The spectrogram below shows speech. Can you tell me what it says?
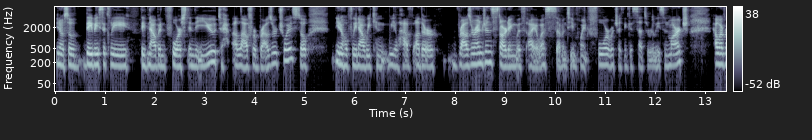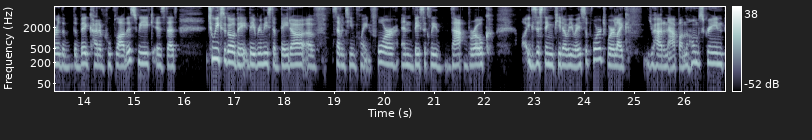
you know so they basically they've now been forced in the EU to allow for browser choice. So, you know, hopefully now we can we'll have other browser engines starting with iOS 17.4, which I think is set to release in March. However, the the big kind of hoopla this week is that two weeks ago they they released a beta of 17.4 and basically that broke existing pwa support where like you had an app on the home screen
